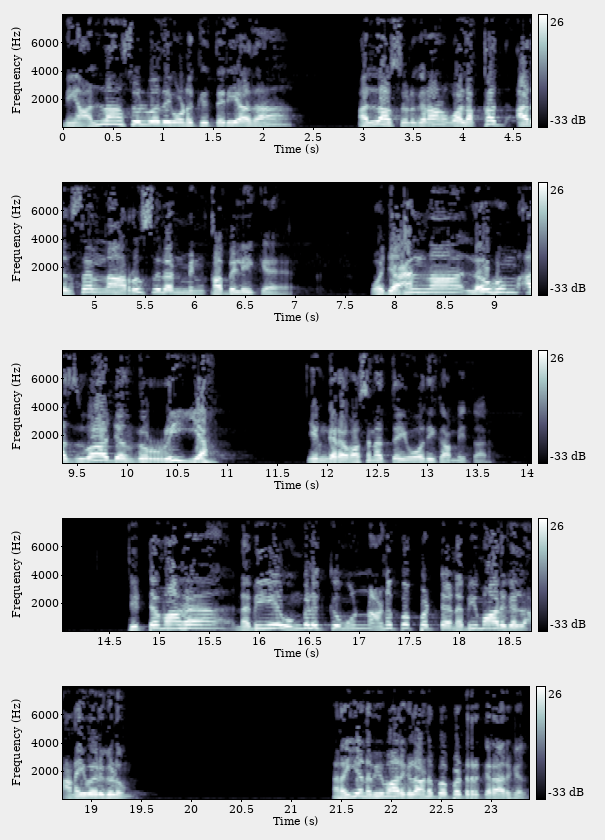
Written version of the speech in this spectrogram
நீ அல்லாஹ் சொல்வது உனக்கு தெரியாதா? அல்லாஹ் சொல்கிறான் வலக்கத் அர்சல்னா ருசுலன் மின் கபலிக்க ஒஜஅல்னா லஹும் அஸ்வாஜன் துர்ரியா என்கிற வசனத்தை ஓதி காமித்தார் திட்டமாக நபியே உங்களுக்கு முன் அனுப்பப்பட்ட நபிமார்கள் அனைவர்களும் நிறைய நபிமார்கள் அனுப்பப்பட்டிருக்கிறார்கள்.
